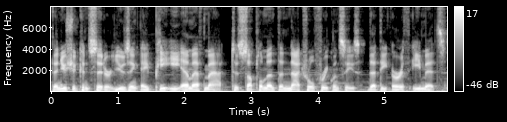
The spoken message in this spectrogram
then you should consider using a PEMF mat to supplement the natural frequencies that the Earth emits.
